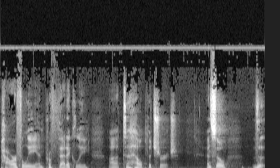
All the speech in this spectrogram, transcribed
powerfully and prophetically uh, to help the church. And so the,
